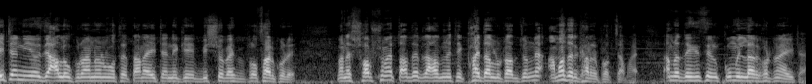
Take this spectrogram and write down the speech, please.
এইটা নিয়ে যে আলো কুরানোর মতো তারা এটা নিয়ে বিশ্বব্যাপী প্রচার করে। মানে সবসময় তাদের রাজনৈতিক ফায়দা লুটার জন্য আমাদের ঘরের প্রচার হয়। আমরা দেখেছি কুমিল্লার ঘটনা এটা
